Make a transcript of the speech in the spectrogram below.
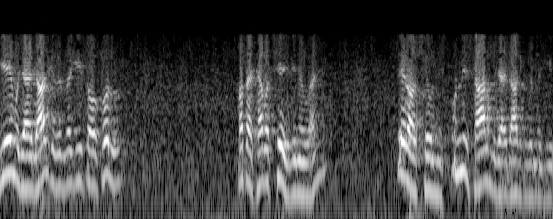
یہ مجاہدات کی زندگی تو کل فتح خیبر چھ ہجری میں ہوا ہے تیرہ اور چھ انیس انیس سال مجاہدات کی زندگی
